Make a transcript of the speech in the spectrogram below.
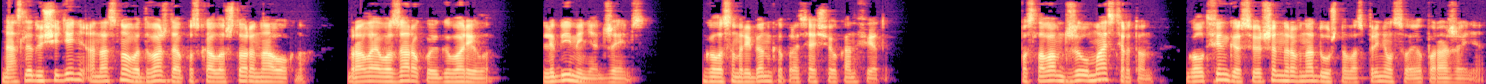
На следующий день она снова дважды опускала шторы на окнах, брала его за руку и говорила «Люби меня, Джеймс», голосом ребенка, просящего конфету. По словам Джилл Мастертон, Голдфингер совершенно равнодушно воспринял свое поражение.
